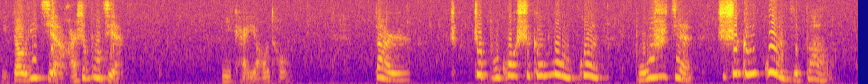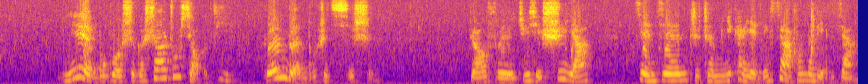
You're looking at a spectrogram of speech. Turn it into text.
你到底捡还是不捡？米凯摇头。大人，这这不过是根木棍，不是剑，只是根棍子罢了。你也不过是个杀猪小弟，根本不是骑士。表匪举起狮牙，剑尖指着米凯眼睛下方的脸颊。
